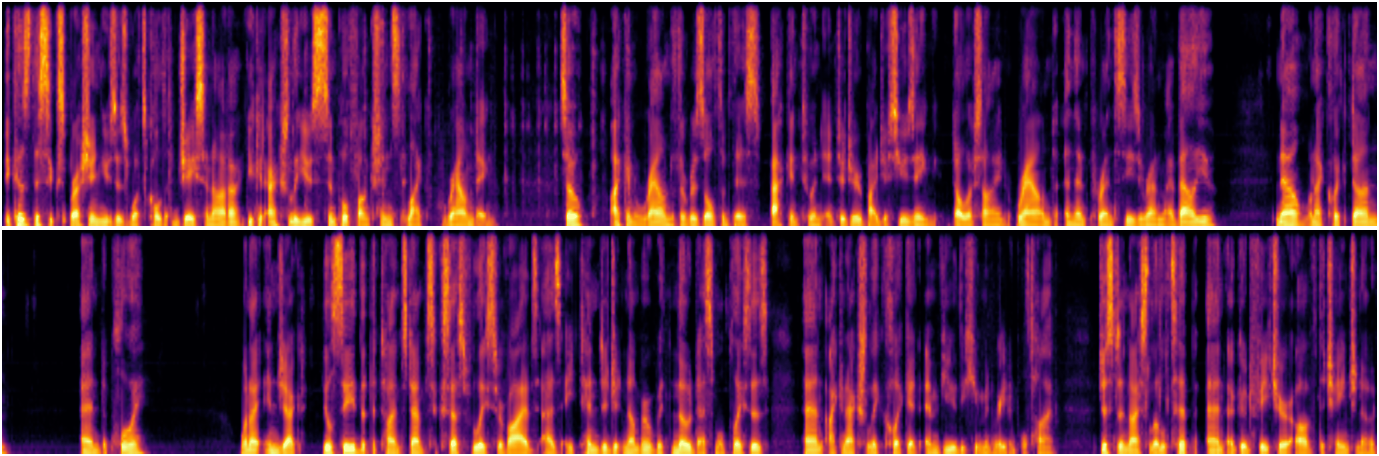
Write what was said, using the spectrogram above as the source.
Because this expression uses what's called JSONATA, you can actually use simple functions like rounding. So I can round the result of this back into an integer by just using dollar $sign round and then parentheses around my value. Now, when I click done and deploy, when I inject, you'll see that the timestamp successfully survives as a 10-digit number with no decimal places, and I can actually click it and view the human readable time. Just a nice little tip and a good feature of the change node.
